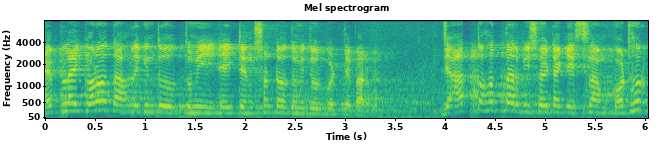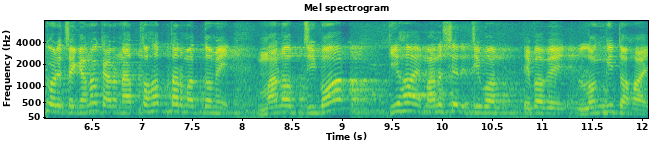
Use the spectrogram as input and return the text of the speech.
অ্যাপ্লাই করো, তাহলে কিন্তু তুমি এই টেনশনটাও তুমি দূর করতে পারবে। যে আত্মহত্যার বিষয়টাকে ইসলাম কঠোর করেছে কেন? কারণ আত্মহত্যার মাধ্যমে মানব জীবন কি হয়? মানুষের জীবন এভাবে লঙ্ঘিত হয়।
